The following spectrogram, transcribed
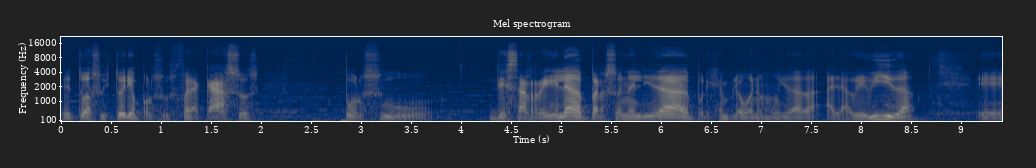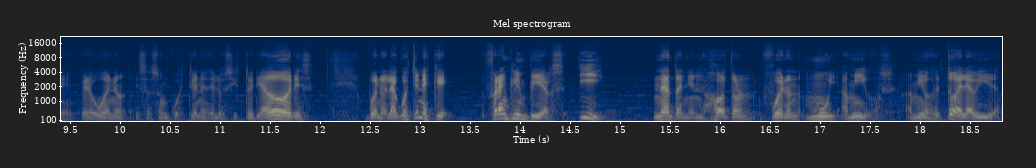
de toda su historia por sus fracasos, por su desarreglada personalidad, por ejemplo, bueno, muy dada a la bebida, eh, pero bueno, esas son cuestiones de los historiadores. Bueno, la cuestión es que Franklin Pierce y Nathaniel Hawthorne fueron muy amigos, amigos de toda la vida,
